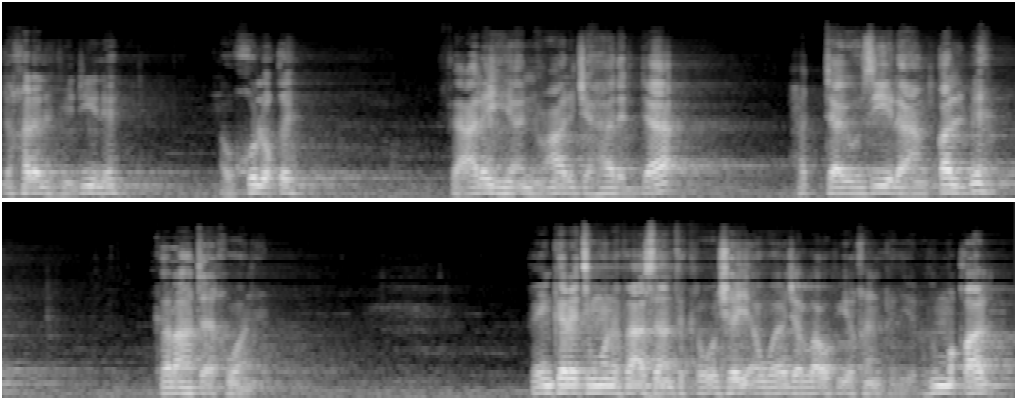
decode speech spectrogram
لخلل في دينه أو خلقه فعليه أن يعالج هذا الداء حتى يزيل عن قلبه كراهة إخوانه. فإن كرهتمون فعسى أن تكرهوا شيئا ويجعل الله فيه خيرا كثيرا. ثم قال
